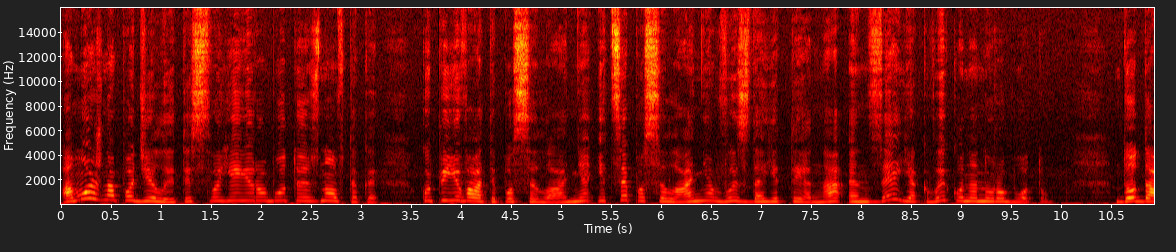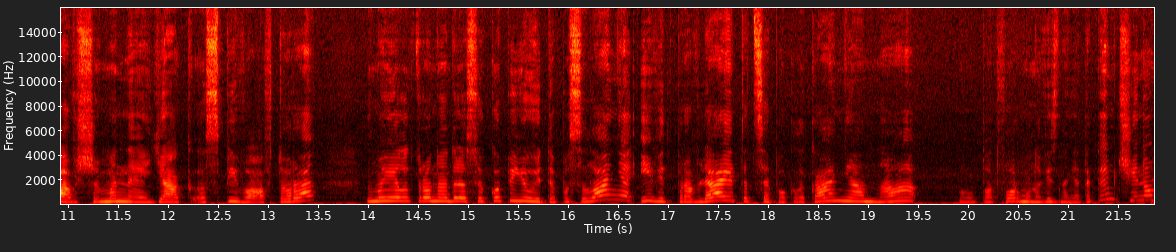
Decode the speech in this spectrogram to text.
А можна поділитись своєю роботою, знов таки, копіювати посилання, і це посилання ви здаєте на НЗ як виконану роботу, додавши мене як співавтора з моєю електронною адресою, копіюєте посилання і відправляєте це покликання на платформу нові знання. Таким чином,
